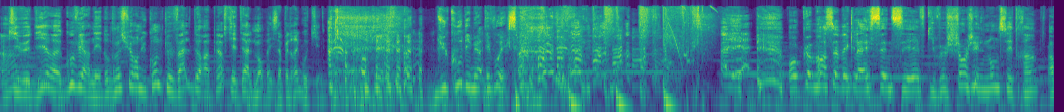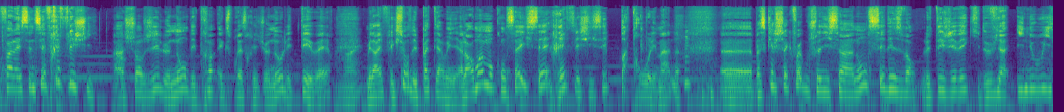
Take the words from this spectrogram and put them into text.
Hein Qui veut dire euh, gouverner. Donc je me suis rendu compte que Wald, de rappeur, qui était allemand, bah, il s'appellerait Gauthier. du coup, démerdez-vous avec ça. On commence avec la SNCF qui veut changer le nom de ses trains. Enfin, la SNCF réfléchit à changer le nom des trains express régionaux, les TER. Mais la réflexion n'est pas terminée. Alors moi, mon conseil, c'est réfléchissez pas trop les man. Euh, parce qu'à chaque fois que vous choisissez un nom, c'est décevant. Le TGV qui devient inouï,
